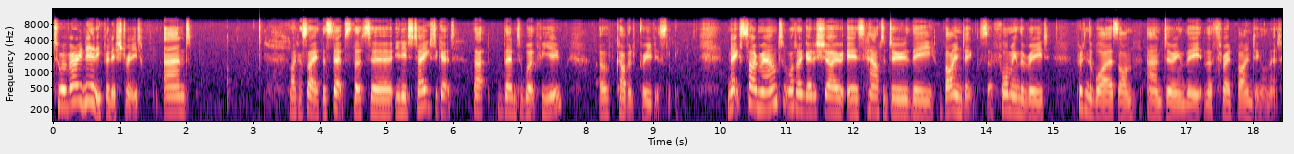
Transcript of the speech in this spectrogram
to a very nearly finished reed and like I say the steps that uh, you need to take to get that then to work for you are covered previously. Next time round what I'm going to show is how to do the binding, so forming the reed, putting the wires on and doing the, the thread binding on it.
